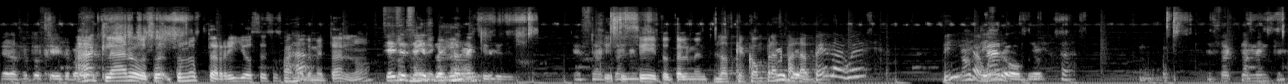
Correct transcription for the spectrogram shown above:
de las fotos que hice. Ah, claro, son, son los tarrillos esos como de metal, ¿no? Sí, sí, sí, exactamente. sí, sí, sí. Sí, Exactamente. sí, sí, totalmente. Los que compras para la peda, güey. Sí, No, claro, pero- Exactamente. Sí,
